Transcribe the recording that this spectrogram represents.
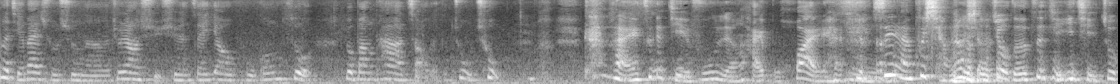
个结拜叔叔呢，就让许宣在药铺工作，又帮他找了个住处。看来这个姐夫人还不坏，虽然不想让小舅子自己一起住，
